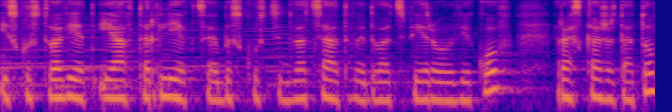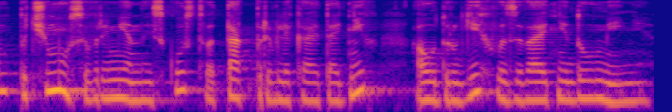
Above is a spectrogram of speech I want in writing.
искусствовед и автор лекции об искусстве XX и XXI веков, расскажет о том, почему современное искусство так привлекает одних, а у других вызывает недоумение.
